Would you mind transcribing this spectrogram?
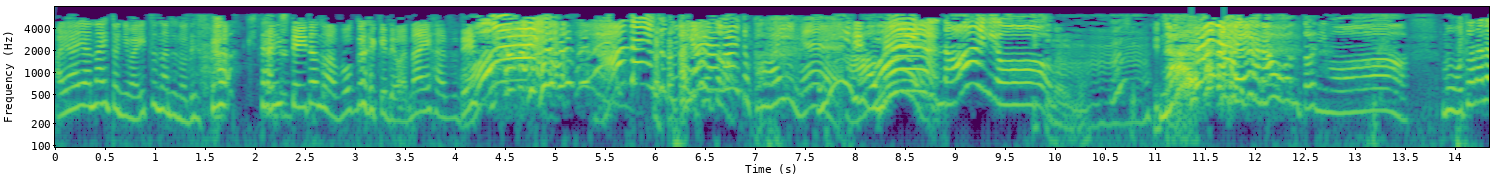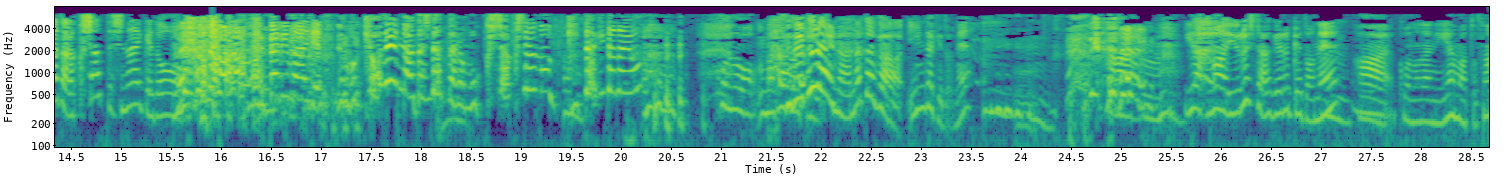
あややナイトにはいつなるのですか？期待していたのは僕だけではないはずです。あややないと可愛いね。いいですね。ないよ。いつなるの？ならないから、本当にもう。もう大人だからくしゃってしないけど。当たり前です。でも去年の私だったらもうくしゃくしゃのギタギタだよ。この、まあ、それぐらいのあなたがいいんだけどね。はいいや、まあ許してあげるけどね。うんはい。この何、ヤマトさ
